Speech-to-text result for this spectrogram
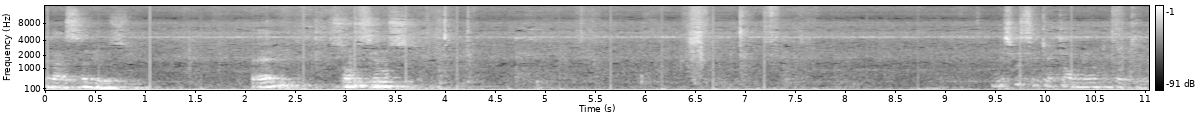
graças a Deus. Hélio, somos seus. Vê se você quer que aumente um pouquinho.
